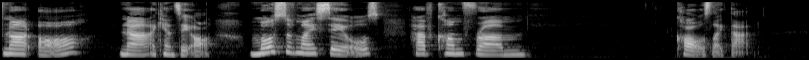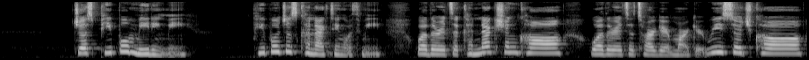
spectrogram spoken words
not all, nah, I can't say all. Most of my sales have come from calls like that. Just people meeting me, people just connecting with me, whether it's a connection call, whether it's a target market research call,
